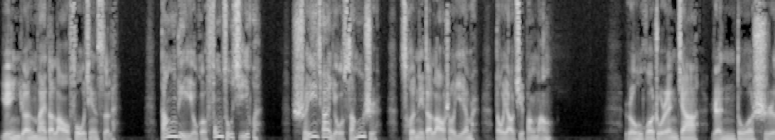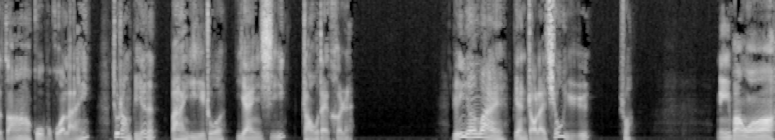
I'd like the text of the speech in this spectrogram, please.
云员外的老父亲死了，当地有个风俗习惯，谁家有丧事，村里的老少爷们都要去帮忙。如果主人家人多事杂，顾不过来，就让别人办一桌宴席招待客人。云员外便找来秋雨，说：“你帮我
